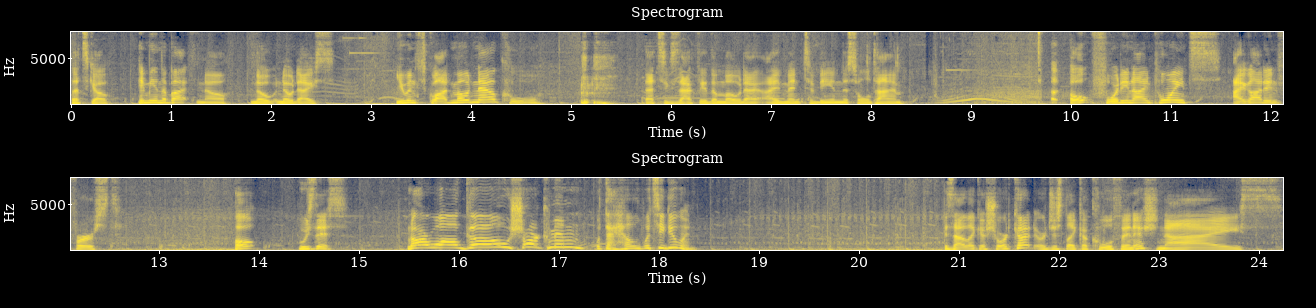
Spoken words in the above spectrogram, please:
Let's go. Hit me in the butt. No. No, no dice. You in squad mode now? Cool. That's exactly the mode I, I, meant to be in this whole time. Uh, oh, 49 points. I got in first. Oh, who's this? Narwhal, go, Sharkman! What the hell? What's he doing? Is that like a shortcut or just like a cool finish? Nice.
